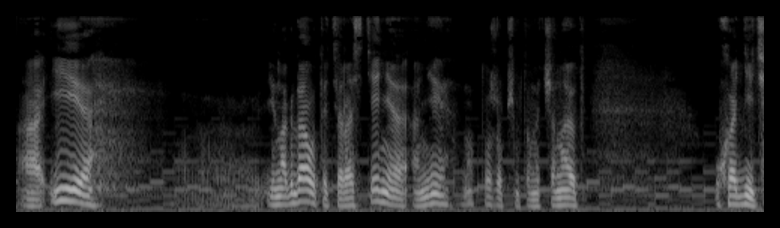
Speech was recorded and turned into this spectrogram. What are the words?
А, и иногда вот эти растения, они ну, тоже, в общем-то, начинают уходить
